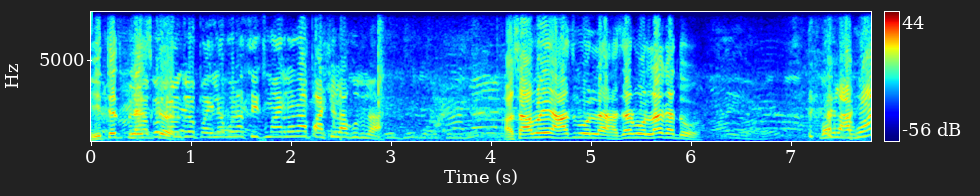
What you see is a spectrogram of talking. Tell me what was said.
इथेच प्लेस कर. तुला पहिल्या बोला सिक्स मारला ना पाचशे लागू तुला. असा भाई आज बोलला हजार बोलला का तो? बघ. लागवा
